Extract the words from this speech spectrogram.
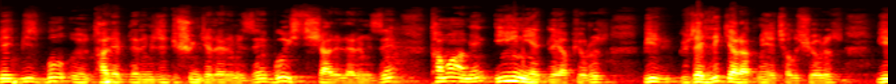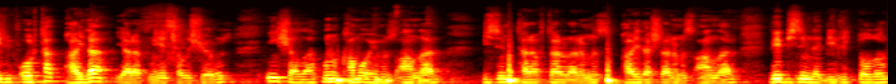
ve biz bu e, taleplerimizi, düşüncelerimizi, bu istişarelerimizi tamamen iyi niyetle yapıyoruz. Bir güzellik yaratmaya çalışıyoruz. Bir ortak payda yaratmaya çalışıyoruz. İnşallah bunu kamuoyumuz anlar. Bizim taraftarlarımız, paydaşlarımız anlar ve bizimle birlikte olur.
